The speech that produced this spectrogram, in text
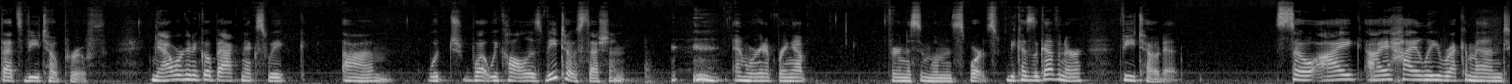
that's veto proof. Now we're going to go back next week, um, which what we call is veto session, and we're going to bring up fairness in women's sports because the governor vetoed it. So I, I highly recommend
